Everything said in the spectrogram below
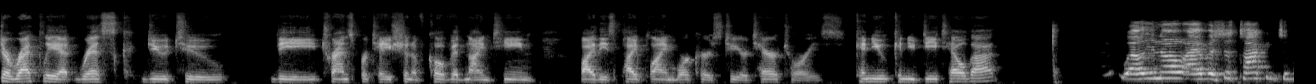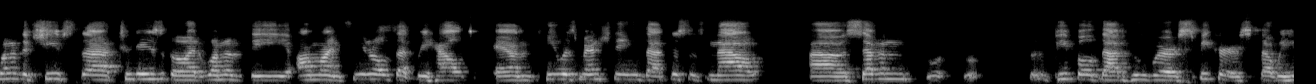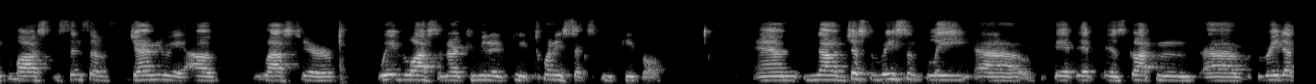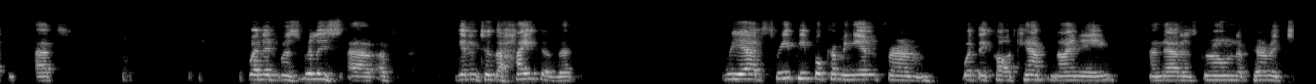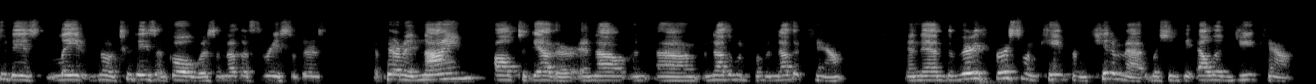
directly at risk due to the transportation of COVID 19 by these pipeline workers to your territories. Can you can you detail that? Well, you know, I was just talking to one of the chiefs uh, two days ago at one of the online funerals that we held, and he was mentioning that this is now uh, seven people that who were speakers that we've lost since of January of last year. We've lost in our community 26 people. And now, just recently, uh, it, it has gotten uh, right at, at when it was really uh, getting to the height of it, we had three people coming in from what they call Camp 9A, and that has grown apparently two days late, no, two days ago was another three. So there's apparently nine altogether, and now um, another one from another camp. And then the very first one came from Kitimat, which is the LNG camp.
